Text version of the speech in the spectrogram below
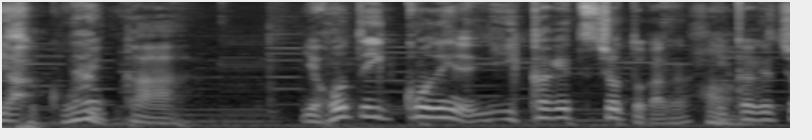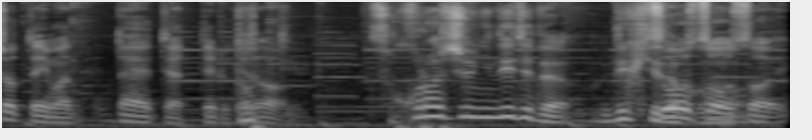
いやね。なんかいやほんと1個もできない。1ヶ月ちょっとかな、はい1ヶ月ちょっと今ダイエットやってるけど。そこら中に出てたできてたそうそうそう。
